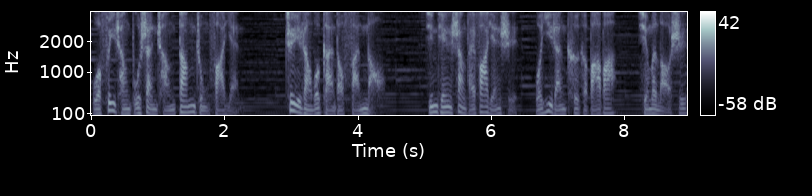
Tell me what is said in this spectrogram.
我非常不擅长当众发言，这让我感到烦恼。今天上台发言时，我依然磕磕巴巴。请问老师，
